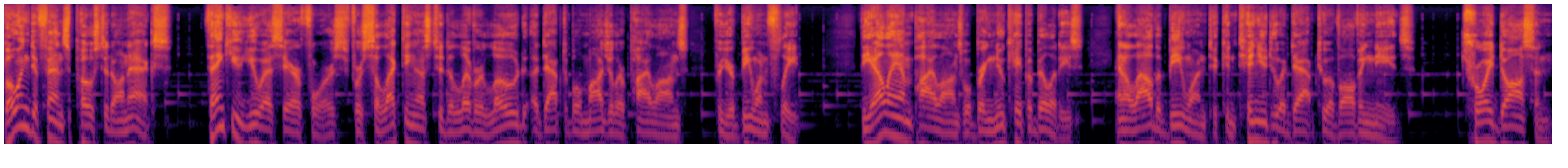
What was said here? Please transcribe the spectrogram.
Boeing Defense posted on X, Thank you, U.S. Air Force, for selecting us to deliver load-adaptable modular pylons for your B-1 fleet. The LAM pylons will bring new capabilities and allow the B-1 to continue to adapt to evolving needs. Troy Dawson,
